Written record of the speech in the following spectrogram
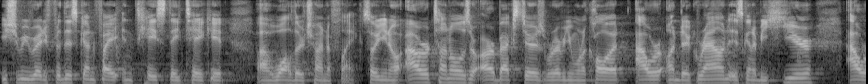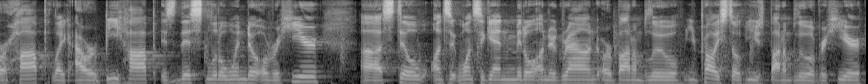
you should be ready for this gunfight in case they take it uh, while they're trying to flank. So, you know, our tunnels or our back stairs, whatever you want to call it, our underground is going to be here. Our hop, like our B hop, is this little window over here. Uh, still, once, once again, middle underground or bottom blue. You'd probably still use bottom blue over here.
